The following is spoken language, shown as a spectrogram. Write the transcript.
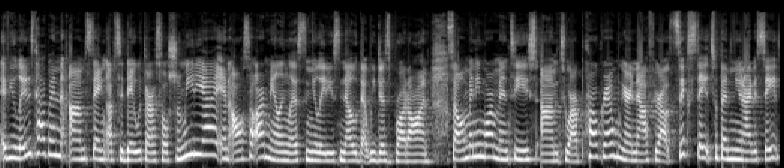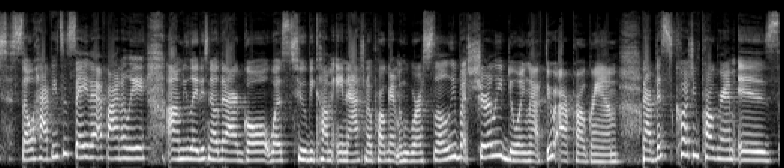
If you ladies have been um, staying up to date with our social media and also our mailing list, and you ladies know that we just brought on so many more mentees um, to our program. We are now throughout six states within the United States. So happy to say that finally. Um, you ladies know that our goal was to become a national program, and we were slowly but surely doing that through our program. And our business coaching program is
